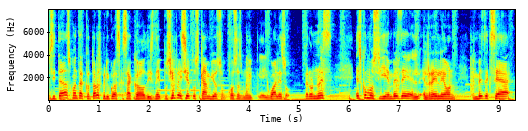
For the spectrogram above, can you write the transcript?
si te das cuenta, con todas las películas que ha sacado Disney, pues siempre hay ciertos cambios o cosas muy iguales, o- pero no es... Es como si en vez de el, el Rey León, en vez de que sea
